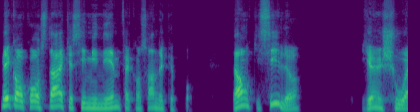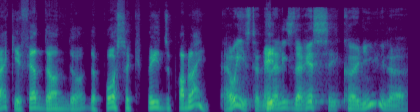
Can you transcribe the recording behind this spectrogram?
mais qu'on considère que c'est minime, fait qu'on s'en occupe pas. Donc, ici, là, il y a un choix qui est fait d'Honda de ne pas s'occuper du problème. Ah oui, c'est une Et- analyse de risque, c'est connu, là.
